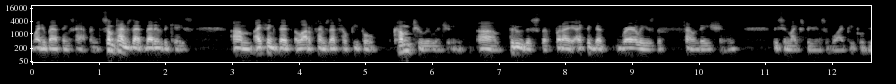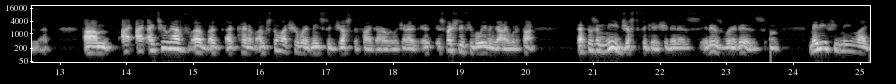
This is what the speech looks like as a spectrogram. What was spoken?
why do bad things happen? Sometimes that that is the case. Um, I think that a lot of times that's how people come to religion uh, through this stuff. But I, I think that rarely is the foundation, at least in my experience, of why people do that. Um, I, I, I, too have a, a, a, kind of, I'm still not sure what it means to justify God or religion. I, especially if you believe in God, I would have thought that doesn't need justification. It is, it is what it is. Um, maybe if you mean like,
